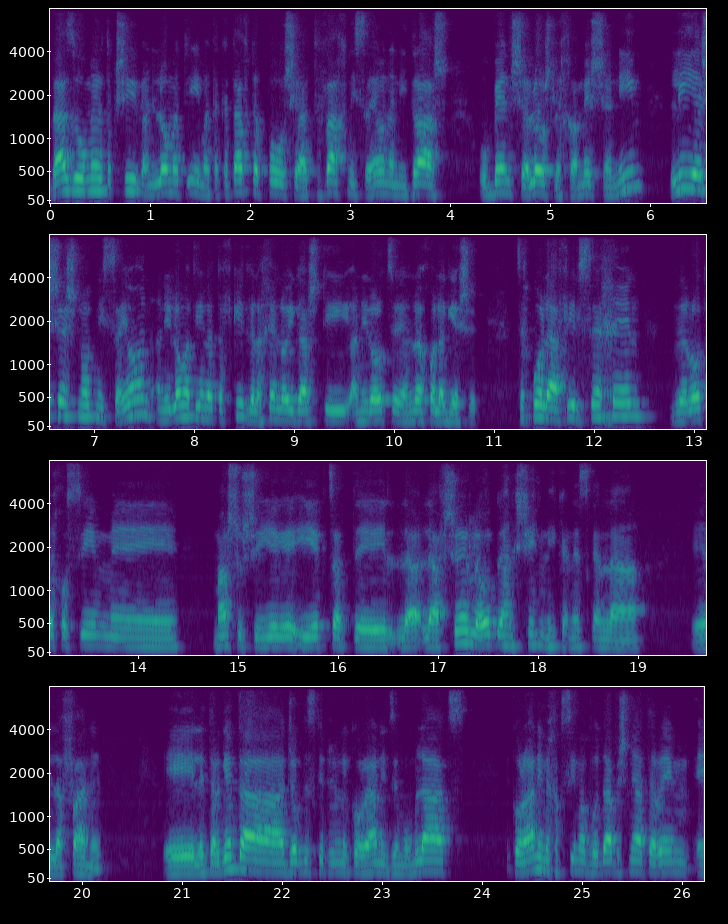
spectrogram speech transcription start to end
ואז הוא אומר, תקשיב, אני לא מתאים, אתה כתבת פה שהטווח ניסיון הנדרש הוא בין שלוש לחמש שנים, לי יש שש שנות ניסיון, אני לא מתאים לתפקיד ולכן לא הגשתי, אני לא רוצה, אני לא יכול לגשת. צריך פה להפעיל שכל ולראות איך עושים אה, משהו שיהיה קצת, אה, לאפשר לעוד אנשים להיכנס כאן אה, לפאנל. אה, לתרגם את ה-job description לקוריאנית זה מומלץ. קוריאנים מחפשים עבודה בשני אתרים אה,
